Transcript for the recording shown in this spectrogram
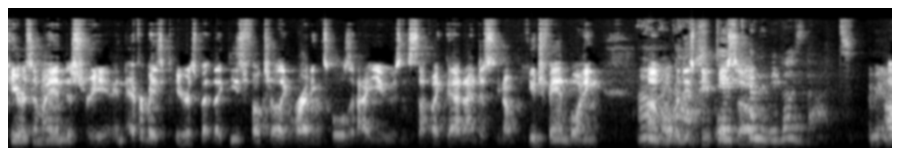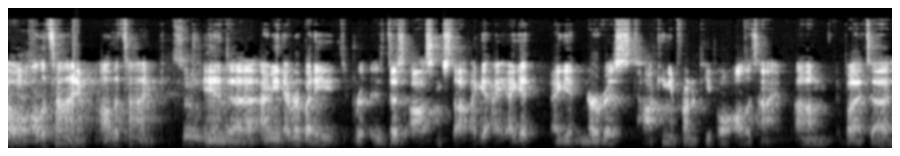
peers in my industry, and everybody's peers. But like these folks are like writing tools that I use and stuff like that, and I just you know huge fanboying oh um, over gosh. these people. Dave so Kennedy does that. I mean, oh, all the time, all the time. So and uh, I mean, everybody does awesome stuff. I get, I, I, get, I get nervous talking in front of people all the time. Um, but uh,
